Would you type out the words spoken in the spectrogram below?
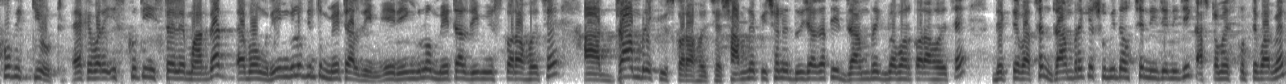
খুবই কিউট। একেবারে স্কুটি স্টাইলের মাঠগাট এবং রিংগুলো কিন্তু মেটাল রিম। এই রিংগুলো মেটাল রিম ইউজ করা হয়েছে আর ড্রাম ব্রেক ইউজ করা হয়েছে। সামনে পিছনে দুই জায়গাতেই ড্রাম ব্রেক ব্যবহার করা হয়েছে। দেখতে পাচ্ছেন ড্রাম ব্রেকের সুবিধা হচ্ছে নিজে নিজেই কাস্টমাইজ করতে পারবেন।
